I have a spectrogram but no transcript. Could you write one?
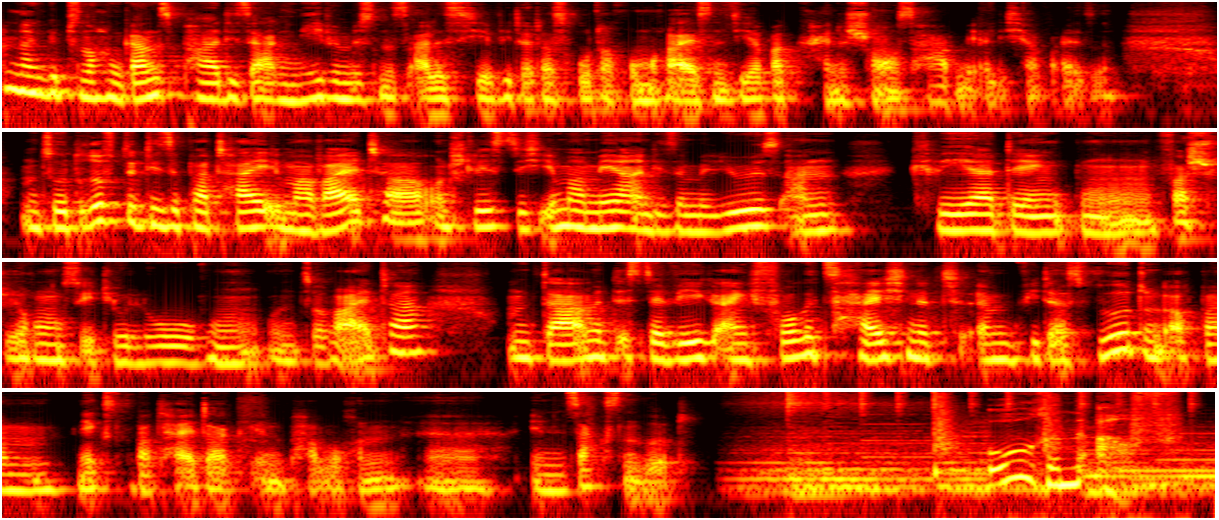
Und dann gibt's noch ein ganz paar, die sagen, nee, wir müssen das alles hier wieder das Ruder rumreißen, die aber keine Chance haben, ehrlicherweise. Und so driftet diese Partei immer weiter und schließt sich immer mehr an diese Milieus an, Querdenken, Verschwörungsideologen und so weiter. Und damit ist der Weg eigentlich vorgezeichnet, ähm, wie das wird und auch beim nächsten Parteitag in ein paar Wochen äh, in Sachsen wird. Ohren auf.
